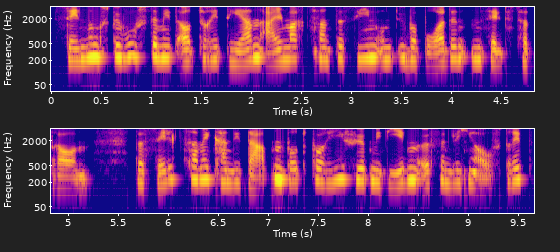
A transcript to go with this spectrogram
Sendungsbewusste mit autoritären Allmachtsfantasien und überbordendem Selbstvertrauen. Das seltsame Kandidatenpotpourri führt mit jedem öffentlichen Auftritt,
